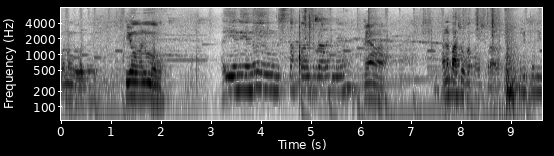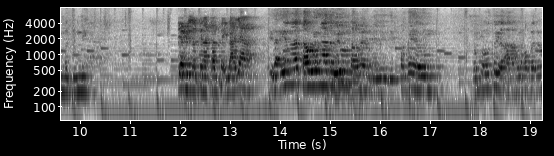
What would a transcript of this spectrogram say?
Kung anong... Yung ano mo. Ay, ano yan, ano, yung stock pa sa bracket na yan. Kaya nga. Ano ba sukat ng spracket mo? Pero pala yung madumi. Yan yun ang tinatawag na ilaya. Ila, yung nga, tower nga daw yun, tower. Hindi pag gayon, yung pa ito, aahon ka pa daw.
